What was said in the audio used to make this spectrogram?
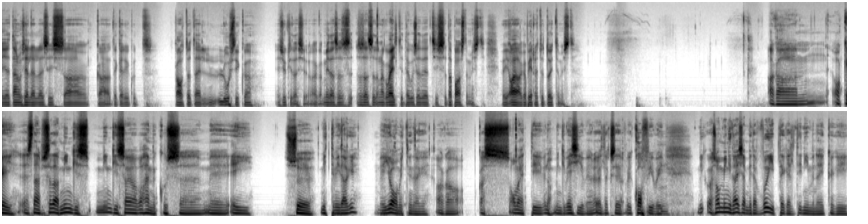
ja tänu sellele siis sa ka tegelikult kaotad luustiku ja niisuguseid asju, aga mida sa, sa saad seda nagu vältida, kui sa teed siis seda paastamist või ajaga piiratud toitumist aga mm, okei okay,, see tähendab siis seda, et mingis, mingis ajavahemikus äh, me ei söö mitte midagi, me ei joo mitte midagi, aga kas ometi noh, mingi vesi või öeldakse, või kohvi või mm. kas on mingid asjad, mida võib tegelikult inimene ikkagi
